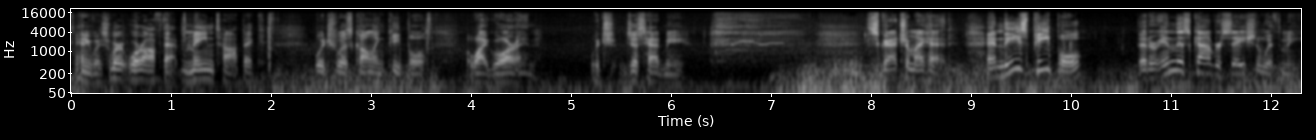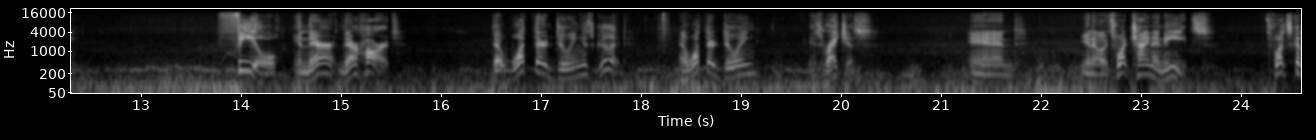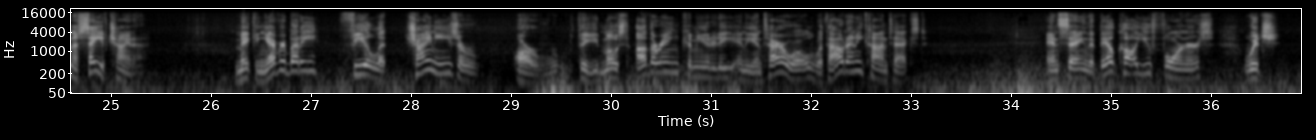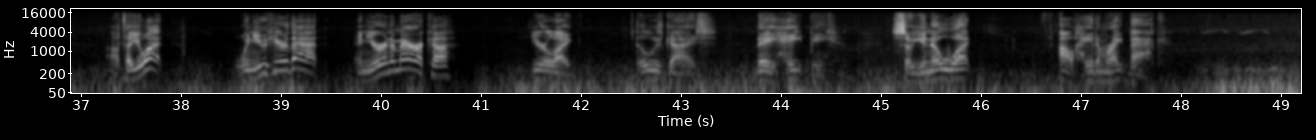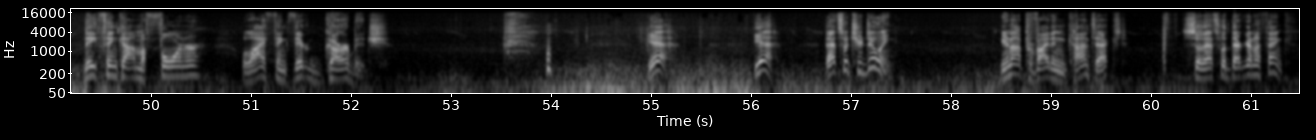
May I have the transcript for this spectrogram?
Anyways, we're, we're off that main topic which was calling people Waiguoren, which just had me scratching my head. And these people that are in this conversation with me feel in their, their heart that what they're doing is good and what they're doing is righteous. And, you know, it's what China needs. It's what's going to save China. Making everybody feel that Chinese are are the most othering community in the entire world without any context and saying that they'll call you foreigners, which I'll tell you what, when you hear that and you're in America, you're like, those guys, they hate me. So you know what? I'll hate them right back. They think I'm a foreigner. Well, I think they're garbage. yeah. Yeah. That's what you're doing. You're not providing context. So that's what they're going to think.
